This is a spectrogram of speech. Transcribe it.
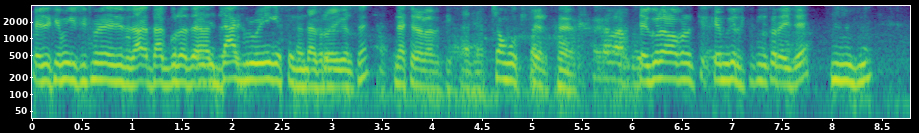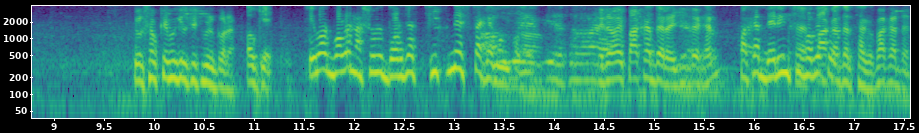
এই যে কেমিক্যাল ট্রিটমেন্ট এই যে দাগ- দাগগুলো দাগ রয়ে গেছে। দাগ রয়ে গেছে ন্যাচারাল আর কি। আচ্ছা চমৎকার। হ্যাঁ। এগুলো আপনার কেমিক্যাল ট্রিটমেন্ট করা এই যে। হুম হুম। এগুলো সব কেমিক্যাল ট্রিটমেন্ট করা। ওকে এবার বলেন আসলে দরজার থিকনেসটা কেমন করে এটা ভাই পাকাদের এই ইঞ্চি দেখেন। পাকা দেড় ইঞ্চি হবে পাকা দেড় থাকবে পাকাদের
